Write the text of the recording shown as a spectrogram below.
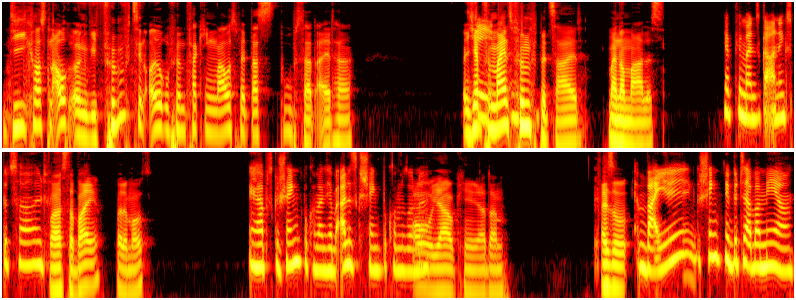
die kosten auch irgendwie 15 Euro für ein fucking Mauspad, das Pups hat, Alter. Ich habe für meins 5 bezahlt. Mein normales. Ich hab für meins gar nichts bezahlt. War es dabei bei der Maus? Ich hab's geschenkt bekommen, also ich habe alles geschenkt bekommen, so, ne? Oh ja, okay, ja dann. Also, Weil, schenkt mir bitte aber mehr.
